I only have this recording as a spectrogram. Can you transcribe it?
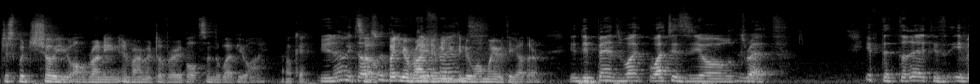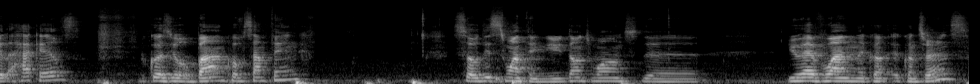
just would show you all running environmental variables in the web UI. Okay. You know, it's So, also but you're right. I mean, you can do one way or the other. It depends what what is your threat. If the threat is evil hackers, because you're bank of something, so this is one thing you don't want the. You have one con- concerns,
